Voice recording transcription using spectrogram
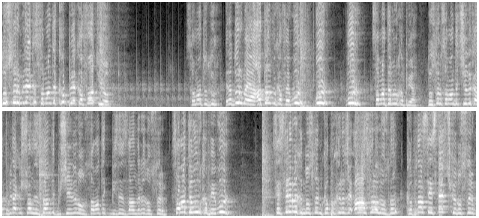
Dostlarım bir dakika Samantha kapıya kafa atıyor. Samantha dur. Ya durma ya. Atalım kafaya. Vur. Vur. Vur. Samantha vur kapıya. Dostlarım Samantha çığlık attı. Bir dakika şu an hızlandık. Bir şeyler oldu. Samantha bizi hızlandırdı dostlarım. Samantha vur kapıya vur. Seslere bakın dostlarım. Kapı kırılacak. Aa hasar alıyoruz lan. Kapıdan sesler çıkıyor dostlarım.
